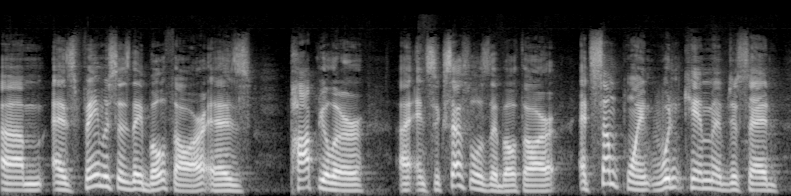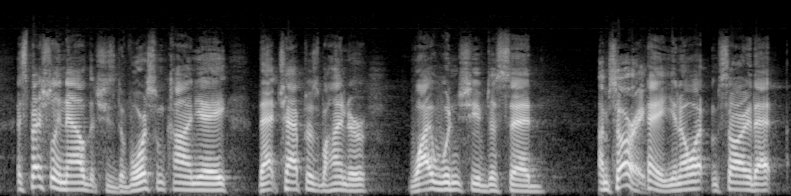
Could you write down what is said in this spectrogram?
um, as famous as they both are, as popular uh, and successful as they both are, at some point, wouldn't Kim have just said, especially now that she's divorced from Kanye, that chapter's behind her, why wouldn't she have just said, I'm sorry. hey, you know what? I'm sorry that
